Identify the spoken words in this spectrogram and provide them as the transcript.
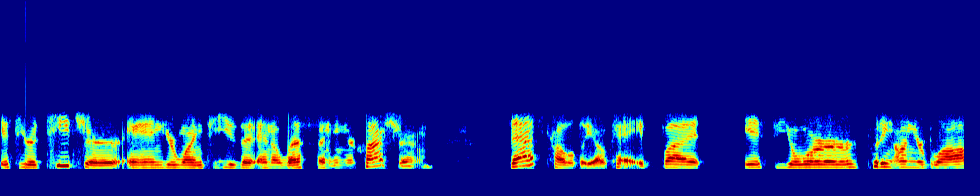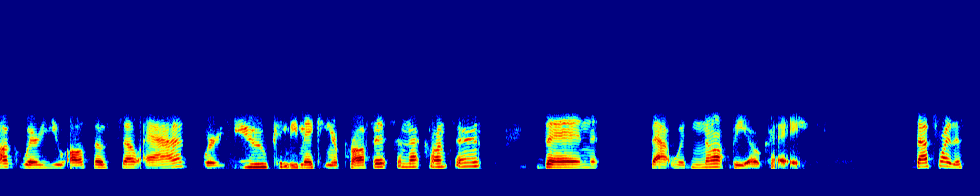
If you're a teacher and you're wanting to use it in a lesson in your classroom, that's probably okay. But if you're putting on your blog where you also sell ads, where you can be making a profit from that content, then that would not be okay. That's why this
